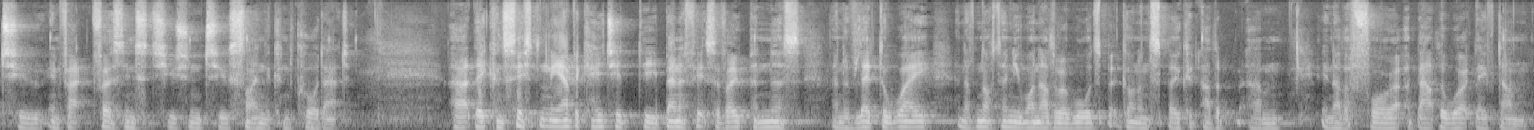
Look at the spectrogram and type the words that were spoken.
to, in fact, first institution to sign the Concordat. Uh, they consistently advocated the benefits of openness and have led the way and have not only won other awards but gone and spoke at other, um, in other fora about the work they've done.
